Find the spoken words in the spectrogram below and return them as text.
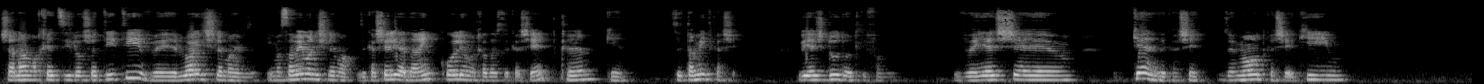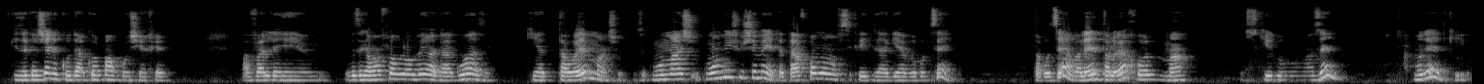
שנה וחצי לא שתיתי ולא הייתי שלמה עם זה. עם הסמים אני שלמה, זה קשה לי עדיין, כל יום מחדש זה קשה. כן? כן, זה תמיד קשה. ויש דודות לפעמים. ויש, אה, כן זה קשה, זה מאוד קשה, כי, כי זה קשה נקודה, כל פעם קושי אחר. אבל, אה, וזה גם אף פעם לא עובר הגעגוע הזה. כי אתה אוהב משהו, זה כמו, משהו, כמו מישהו שמת, אתה אף פעם לא מפסיק להתגעגע ורוצה. אתה רוצה, אבל אין, אתה לא יכול, מה? אז כאילו, אז אין, תתמודד, כאילו.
